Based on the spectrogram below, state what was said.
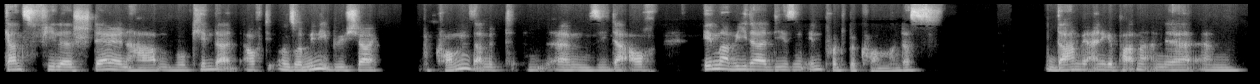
ganz viele Stellen haben, wo Kinder auch die, unsere Minibücher bekommen, damit ähm, sie da auch immer wieder diesen Input bekommen. Und das, da haben wir einige Partner an der ähm,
